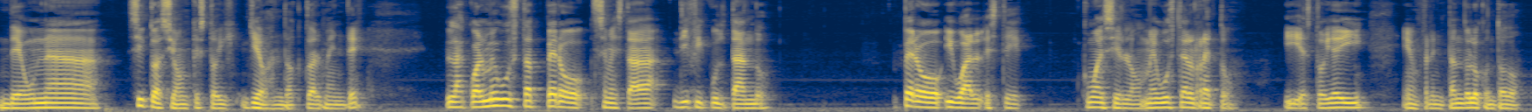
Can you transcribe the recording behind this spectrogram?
de una situación que estoy llevando actualmente, la cual me gusta pero se me está dificultando. Pero igual, este, ¿cómo decirlo? Me gusta el reto, y estoy ahí enfrentándolo con todo.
